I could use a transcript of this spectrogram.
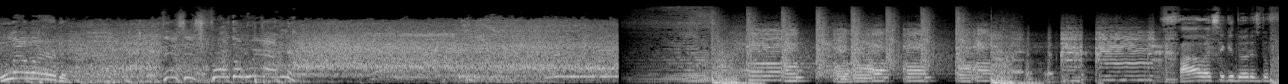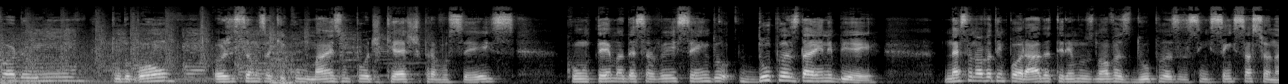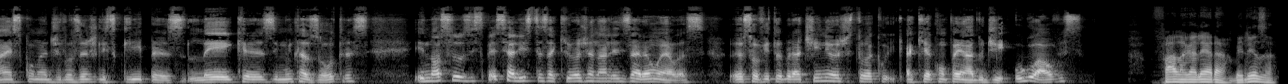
Lillard. This is for the win. Fala, seguidores do For the Win, tudo bom? Hoje estamos aqui com mais um podcast para vocês, com o tema dessa vez sendo duplas da NBA. Nessa nova temporada teremos novas duplas assim sensacionais como a de Los Angeles Clippers, Lakers e muitas outras. E nossos especialistas aqui hoje analisarão elas. Eu sou Vitor Bratini e hoje estou aqui acompanhado de Hugo Alves. Fala galera, beleza?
